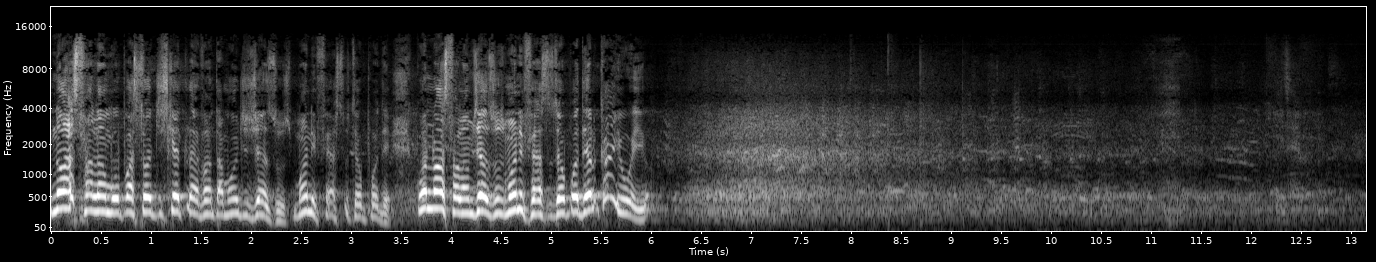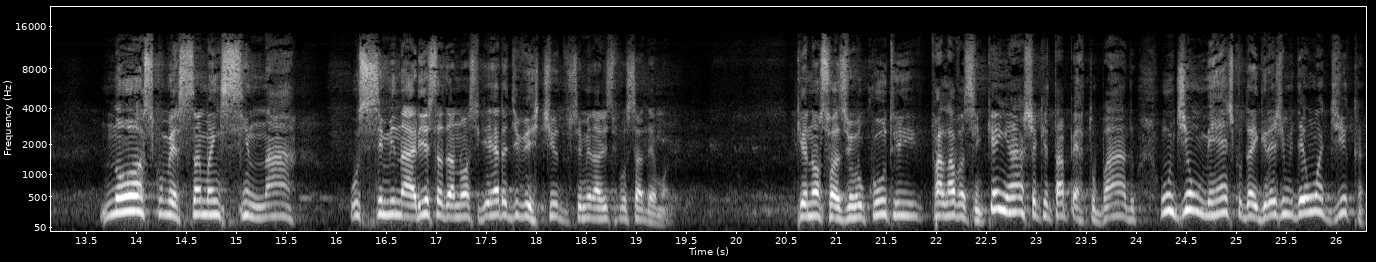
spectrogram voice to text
Nós falamos, o pastor disse que ele levanta a mão de Jesus, manifesta o teu poder. Quando nós falamos, Jesus, manifesta o teu poder, ele caiu aí. Nós começamos a ensinar o seminarista da nossa igreja, era divertido, o seminarista por demônio. Porque nós fazíamos o culto e falava assim: quem acha que está perturbado? Um dia um médico da igreja me deu uma dica.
